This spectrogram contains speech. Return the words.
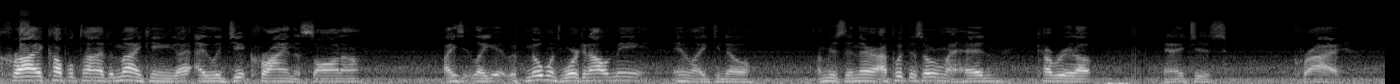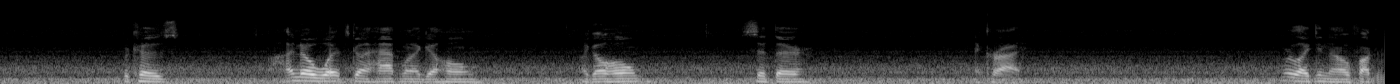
cry a couple times. I'm not kidding. I, I legit cry in the sauna. I like if no one's working out with me and like you know I'm just in there. I put this over my head, cover it up, and I just cry because I know what's gonna happen when I get home. I go home, sit there, and cry. We're like you know, fucking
